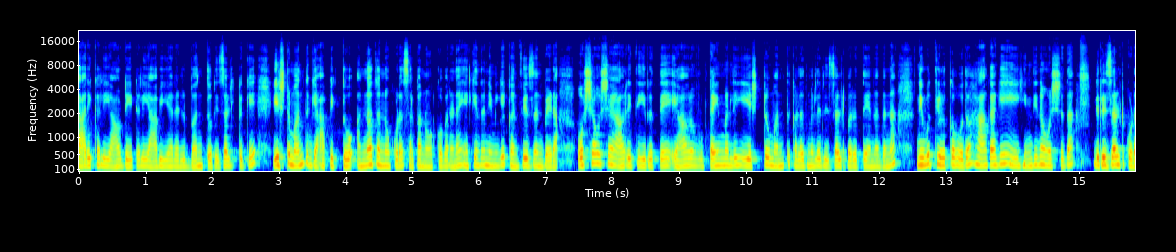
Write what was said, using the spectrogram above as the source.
ತಾರೀಕಲ್ಲಿ, ಯಾವ ಡೇಟಲ್ಲಿ ಯಾವ ಇಯರಲ್ಲಿ ಬಂತು? ರಿಸಲ್ಟ್ಗೆ ಎಷ್ಟು ಮಂತ್ ಗ್ಯಾಪ್ ಇತ್ತು? ಅನ್ನೋದನ್ನು ಕೂಡ ಸ್ವಲ್ಪ ನೋಡ್ಕೊಬರೋಣ ಯಾಕೆಂದರೆ ನಿಮಗೆ ಕನ್ಫ್ಯೂಸನ್ ಬೇಡ. ವರ್ಷ ವರ್ಷ ಯಾವ ರೀತಿ ಇರುತ್ತೆ ಯಾವ ಟೈಮಲ್ಲಿ ಎಷ್ಟು ಮಂತ್ ಕಳೆದ ಮೇಲೆ ರಿಸಲ್ಟ್ ಬರುತ್ತೆ ಅನ್ನೋದನ್ನು ನೀವು ತಿಳ್ಕೊಬೋದು. ಹಾಗಾಗಿ ಈ ಹಿಂದಿನ ವರ್ಷದ ರಿಸಲ್ಟ್ ಕೂಡ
